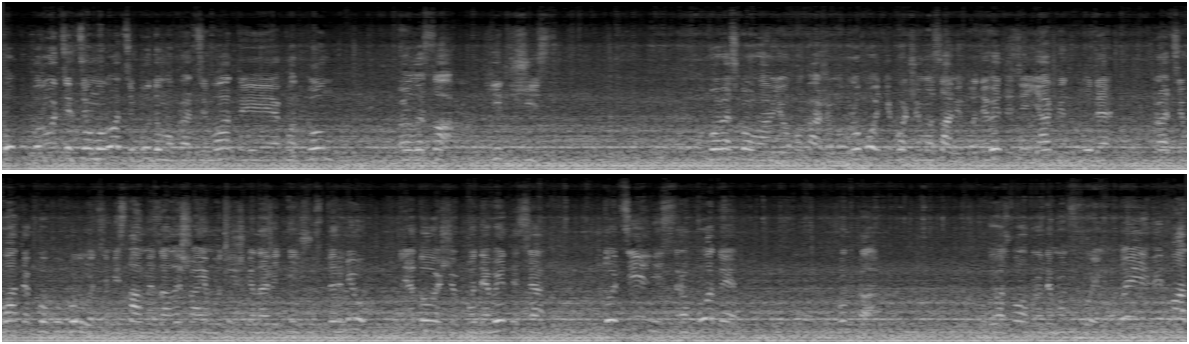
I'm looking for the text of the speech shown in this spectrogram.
По кукурудзі в цьому році будемо працювати котком Велесагро, хід 6. Обов'язково вам його покажемо в роботі. Хочемо самі подивитися, як він буде працювати по кукурудзі. Містами залишаємо трішки навіть іншу стерню для того, щоб подивитися доцільність роботи котка. Обов'язково продемонструємо. Ну і від вас,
